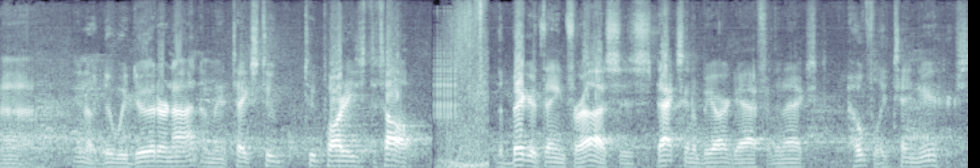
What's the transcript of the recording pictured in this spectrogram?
uh, you know, do we do it or not? I mean, it takes two two parties to talk. The bigger thing for us is Dak's going to be our guy for the next, hopefully, ten years.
